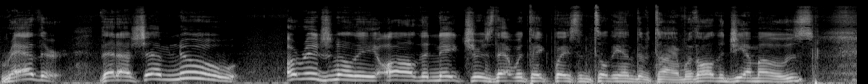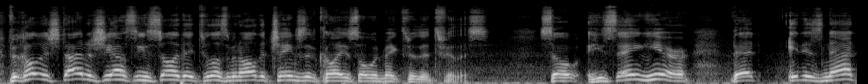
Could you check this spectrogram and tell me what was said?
Rather, that Hashem knew originally all the natures that would take place until the end of time, with all the GMOs, and all the changes that Klal Yisrael would make through the tefillas. So he's saying here that it is not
